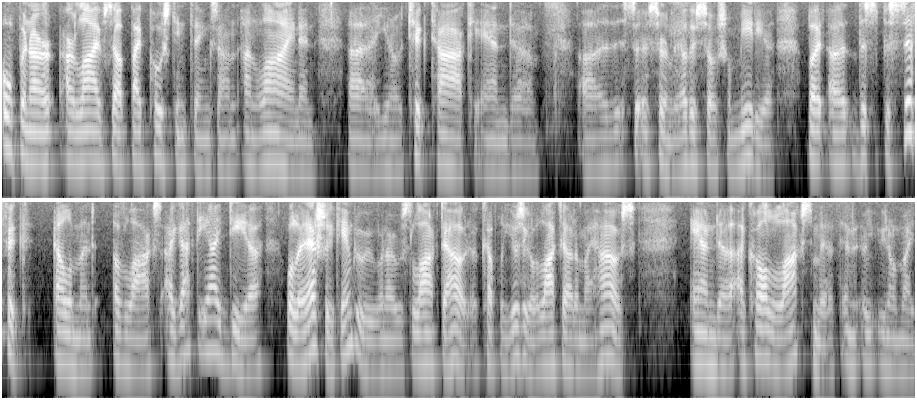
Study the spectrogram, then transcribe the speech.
open our, our lives up by posting things on online and uh, you know TikTok and uh, uh, certainly other social media. But uh, the specific element of locks, I got the idea. Well, it actually came to me when I was locked out a couple of years ago, locked out of my house, and uh, I called a locksmith, and you know my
